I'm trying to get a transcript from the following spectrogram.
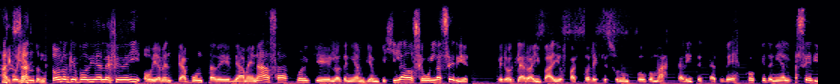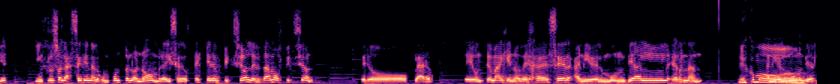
apoyando en todo lo que podía el FBI, obviamente a punta de, de amenazas, porque lo tenían bien vigilado según la serie pero claro, hay varios factores que son un poco más caricaturescos que tenía la serie. Incluso la serie en algún punto lo nombra, dicen, ustedes quieren ficción, les damos ficción. Pero claro, es un tema que no deja de ser a nivel mundial, Hernán. Es como... A nivel mundial.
